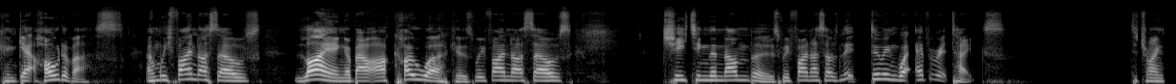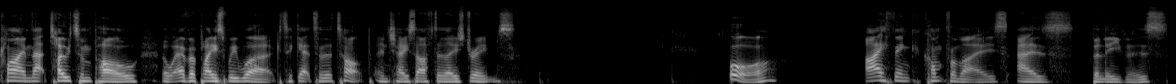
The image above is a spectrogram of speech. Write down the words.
can get hold of us. And we find ourselves lying about our co workers. We find ourselves cheating the numbers. We find ourselves doing whatever it takes to try and climb that totem pole at whatever place we work to get to the top and chase after those dreams. Or I think compromise as believers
